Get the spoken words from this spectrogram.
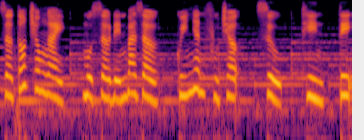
Giờ tốt trong ngày, 1 giờ đến 3 giờ, quý nhân phù trợ, Sửu, Thìn, Tỵ.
